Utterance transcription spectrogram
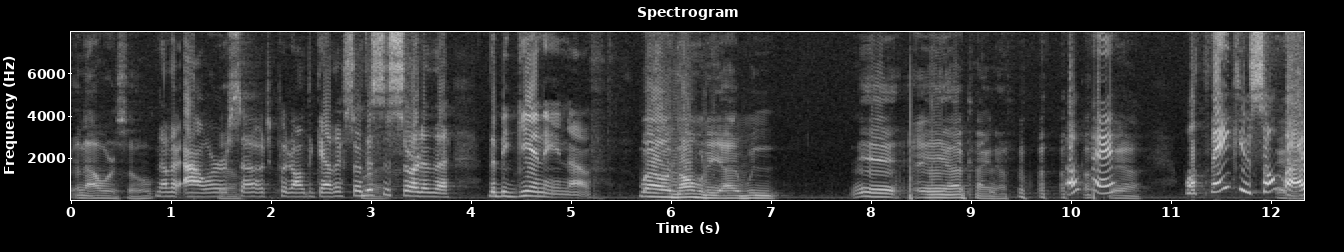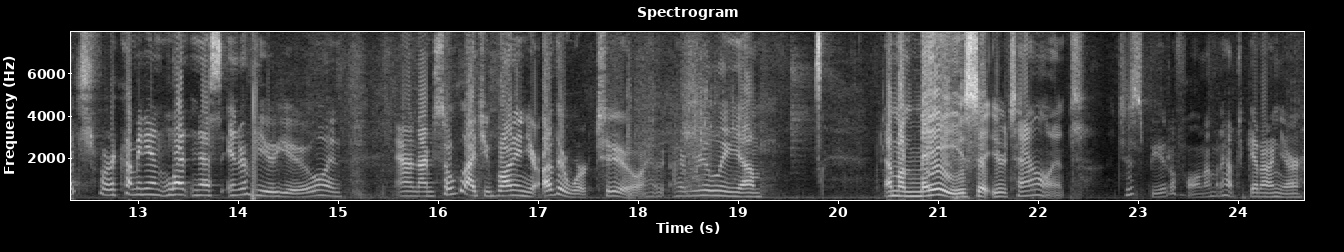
an hour or so. Another hour or so to put it all together. So this Right. is sort of the the beginning of. Well, normally I wouldn't. Yeah, yeah, kind of. Okay. yeah. Well, thank you so much for coming in and letting us interview you, and and I'm so glad you brought in your other work too. I, I really um, am amazed at your talent. Just beautiful, and I'm gonna have to get on your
